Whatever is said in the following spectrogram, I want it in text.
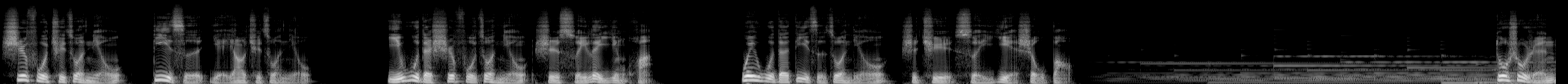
师傅去做牛，弟子也要去做牛。以物的师傅做牛是随类应化，为物的弟子做牛是去随业受报。多数人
